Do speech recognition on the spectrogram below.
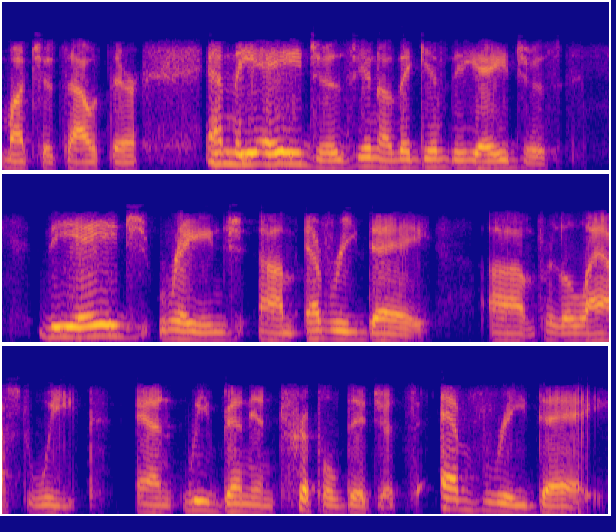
much it's out there, and the ages. You know, they give the ages. The age range um, every day um, for the last week, and we've been in triple digits every day.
